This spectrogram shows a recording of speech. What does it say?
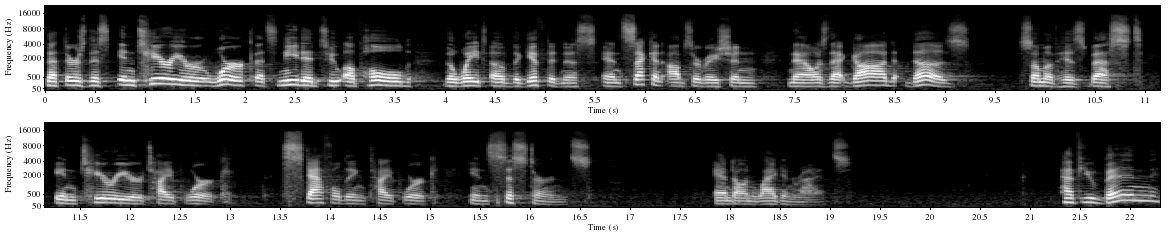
that there's this interior work that's needed to uphold the weight of the giftedness. And second observation now is that God does some of his best interior type work, scaffolding type work in cisterns and on wagon rides. Have you been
